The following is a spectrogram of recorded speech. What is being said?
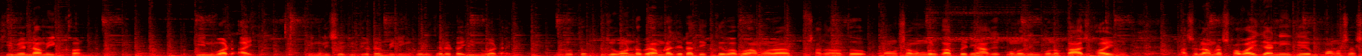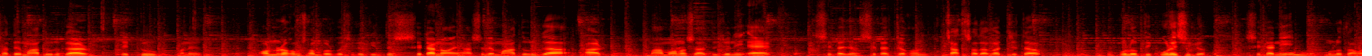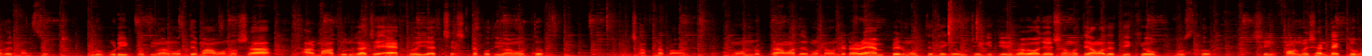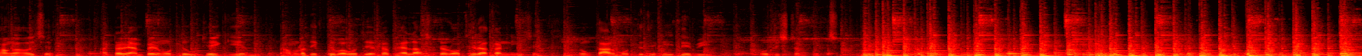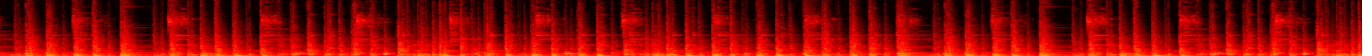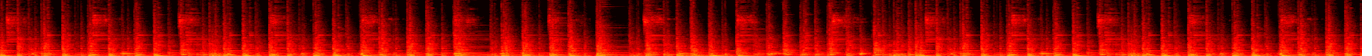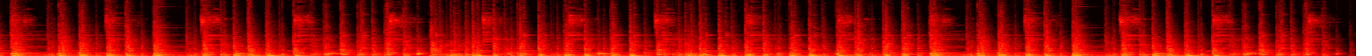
থিমের নাম ইক্ষণ ইনওয়ার্ড আই ইংলিশে যদি ওটা মিনিং করি, তাহলে ওটা ইনওয়ার্ড আই মূলত পুজো মণ্ডপে আমরা যেটা দেখতে পাবো, আমরা সাধারণত মনসামঙ্গল কাব্যে নিয়ে আগে কোনো দিন কোনো কাজ হয়নি। আসলে আমরা সবাই জানি যে মনসার সাথে মা দুর্গার একটু মানে অন্যরকম সম্পর্ক ছিল, কিন্তু সেটা নয়। আসলে মা দুর্গা আর মা মনসা দুজনই এক, সেটা সেটা যখন চাঁদ সদাগর যেটা উপলব্ধি করেছিল, সেটা নিয়ে মূলত আমাদের কনসেপ্ট পুরোপুরি প্রতিমার মধ্যে মা মনসা আর মা দুর্গা যে এক হয়ে যাচ্ছে, সেটা প্রতিমার মধ্যে ছাপটা পাওয়া যায়। মণ্ডপটা আমাদের মোটামুটি একটা র্যাম্পের মধ্যে থেকে উঠে গিয়ে যেভাবে অজয় সংগতি আমাদের দেখে অভ্যস্ত, সেই ফরমেশনটা একটু ভাঙা হয়েছে। একটা র্যাম্পের মধ্যে উঠে গিয়ে আমরা দেখতে পাবো যে একটা ভেলা সেটা রথের আকার নিয়েছে এবং তার মধ্যে থেকেই দেবী অধিষ্ঠান করছে।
